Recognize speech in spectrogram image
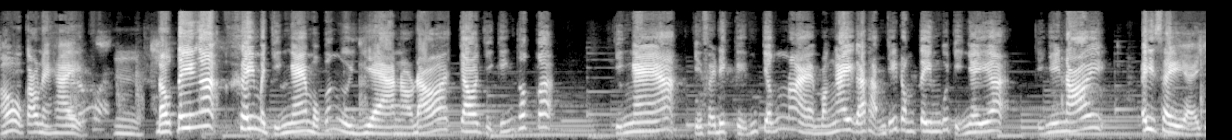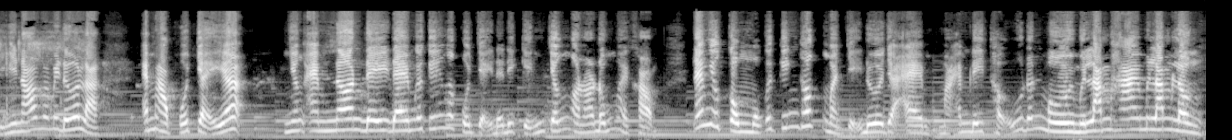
Ồ câu này hay. Dạ, ừ. đầu tiên á khi mà chị nghe một cái người già nào đó cho chị kiến thức á chị nghe á chị phải đi kiểm chứng nó em. Và ngay cả thậm chí trong tim của chị nhi á chị nhi nói y xì vậy chị nhi nói với mấy đứa là em học của chị á nhưng em nên đi đem cái kiến thức của chị để đi kiểm chứng coi nó đúng hay không. Nếu như cùng một cái kiến thức mà chị đưa cho em mà em đi thử đến 10, 15, 25 lần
